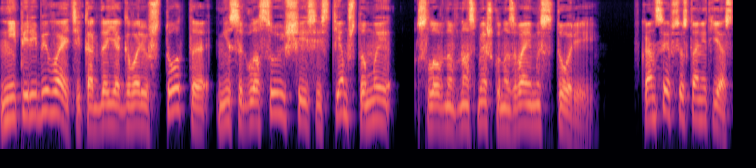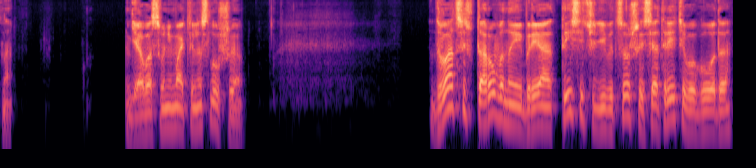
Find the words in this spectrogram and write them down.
Не перебивайте, когда я говорю что-то, не согласующееся с тем, что мы, словно в насмешку, называем историей. В конце все станет ясно. Я вас внимательно слушаю. 22 ноября 1963 года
